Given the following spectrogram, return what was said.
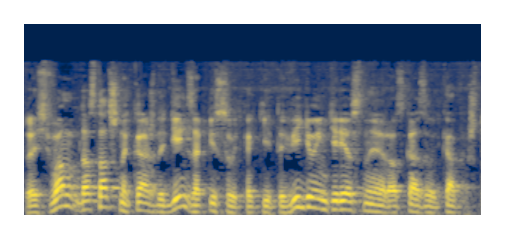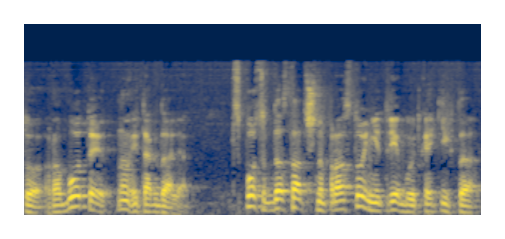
То есть вам достаточно каждый день записывать какие-то видео интересные, рассказывать, как что работает, ну и так далее. Способ достаточно простой, не требует каких-то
